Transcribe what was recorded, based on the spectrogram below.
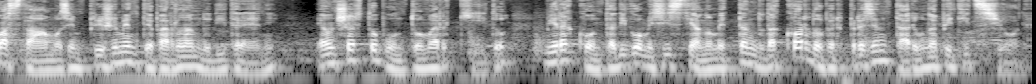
Qua stavamo semplicemente parlando di treni e a un certo punto Marchito mi racconta di come si stiano mettendo d'accordo per presentare una petizione.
